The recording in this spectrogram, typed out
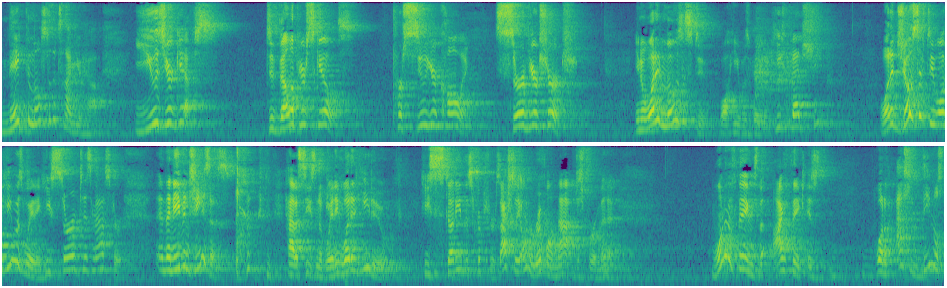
Make the most of the time you have. Use your gifts, develop your skills, pursue your calling, serve your church. You know, what did Moses do while he was waiting? He fed sheep. What did Joseph do while he was waiting? He served his master. And then even Jesus had a season of waiting. What did he do? He studied the scriptures. Actually, I want to riff on that just for a minute. One of the things that I think is one of actually the most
